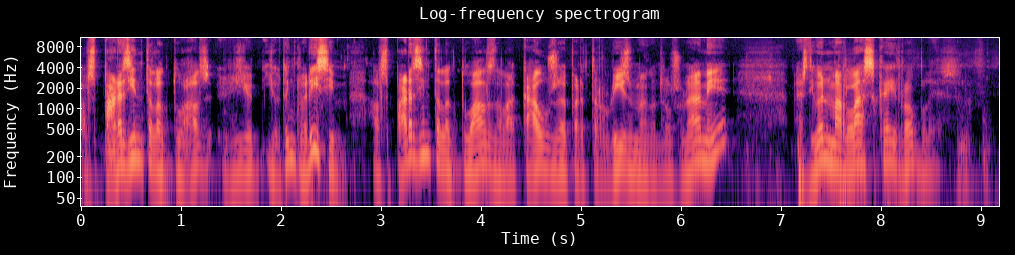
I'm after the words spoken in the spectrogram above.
els pares intel·lectuals, jo, jo ho tinc claríssim, els pares intel·lectuals de la causa per terrorisme contra el tsunami es diuen Marlaska i Robles. No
